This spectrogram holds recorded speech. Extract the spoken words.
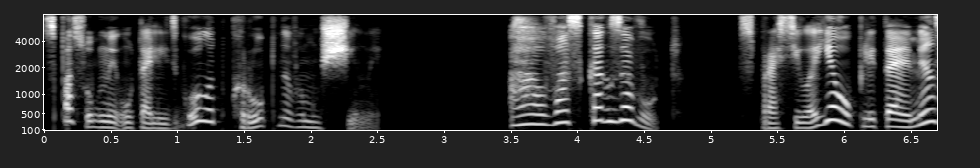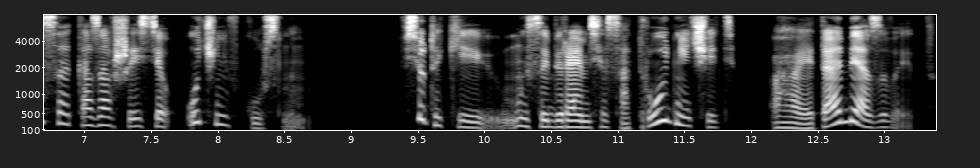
способный утолить голод крупного мужчины. «А вас как зовут?» — спросила я, уплетая мясо, оказавшееся очень вкусным. «Все-таки мы собираемся сотрудничать, а это обязывает».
